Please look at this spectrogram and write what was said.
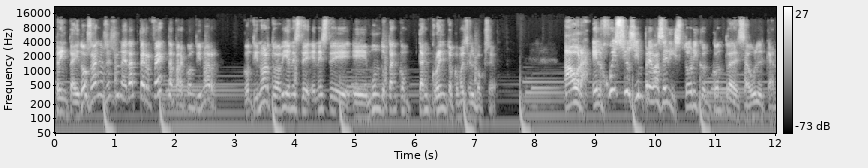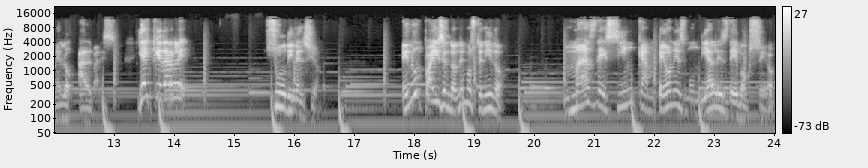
32 años es una edad perfecta para continuar, continuar todavía en este, en este eh, mundo tan, tan cruento como es el boxeo. Ahora, el juicio siempre va a ser histórico en contra de Saúl el Canelo Álvarez. Y hay que darle su dimensión. En un país en donde hemos tenido más de 100 campeones mundiales de boxeo,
